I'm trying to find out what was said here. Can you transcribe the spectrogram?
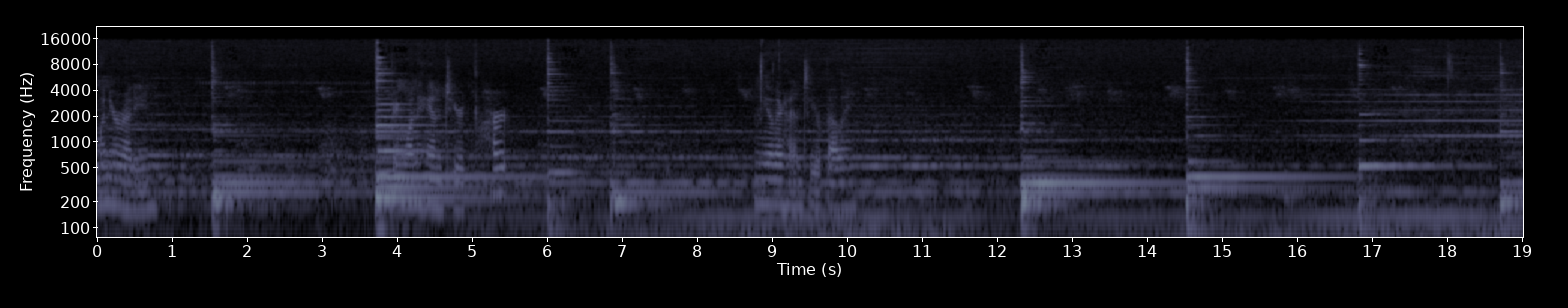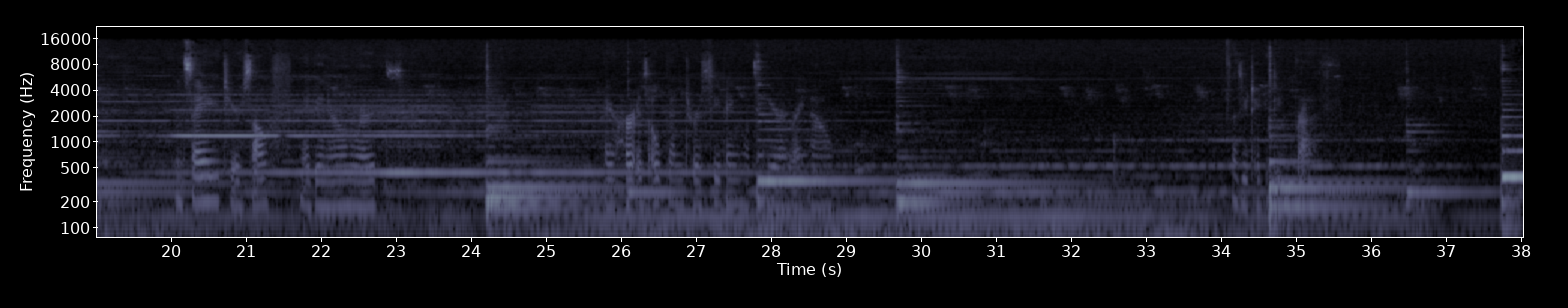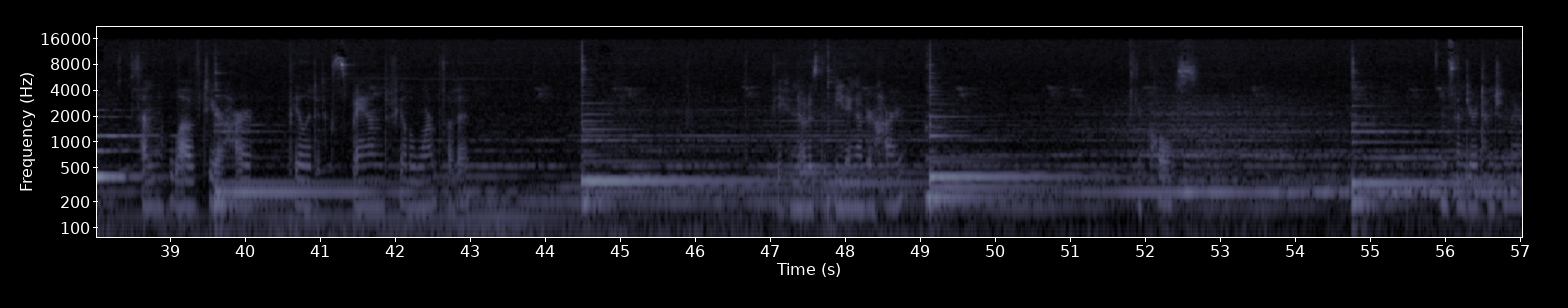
When you're ready, bring one hand to your heart and yourself, maybe in your own words, how your heart is open to receiving what's here right now. As you take a deep breath, send love to your heart. Feel it expand, feel the warmth of it. If you can notice the beating of your heart, send your attention there.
